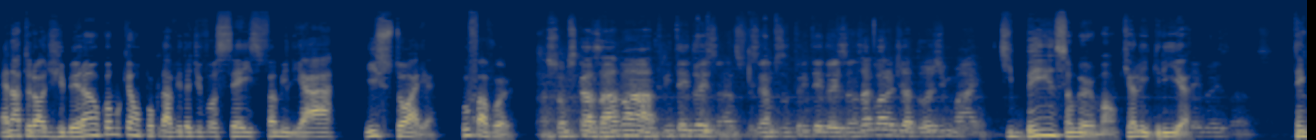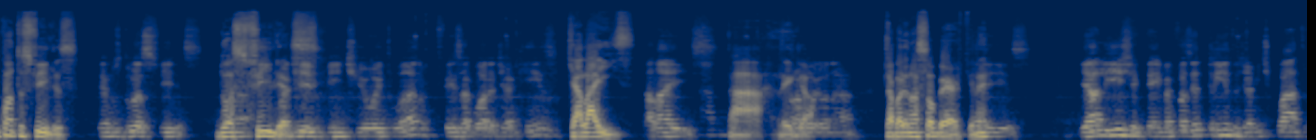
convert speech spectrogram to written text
É natural de Ribeirão? Como que é um pouco da vida de vocês, familiar e história? Por favor. Nós somos casados há 32 anos. Fizemos os 32 anos agora, dia 2 de maio. Que bênção, meu irmão. Que alegria. 32 anos. Tem quantos filhos? Temos duas filhas. Duas Uma, filhas? Uma de 28 anos, fez agora dia 15. Que é a Laís. A Laís. Tá, legal. Trabalhou na... Trabalhou na Soberp, né? É isso. E a Lígia, que tem, vai fazer 30, dia 24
